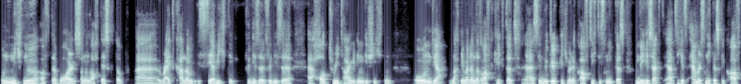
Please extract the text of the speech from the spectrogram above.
Und nicht nur auf der Wall, sondern auch Desktop äh, Right Column ist sehr wichtig für diese, für diese äh, Hot Retargeting-Geschichten. Und ja, nachdem er dann da drauf geklickt hat, äh, sind wir glücklich, weil er kauft sich die Sneakers. Und wie gesagt, er hat sich jetzt einmal Sneakers gekauft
